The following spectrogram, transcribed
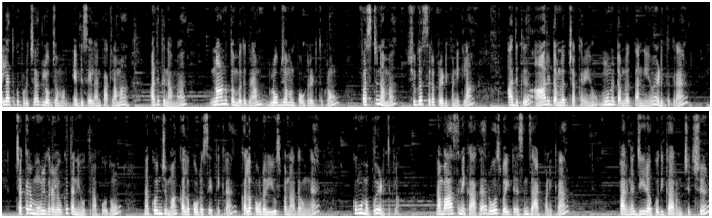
எல்லாத்துக்கும் பிடிச்ச குலோப் ஜாமுன் எப்படி செய்யலான்னு பார்க்கலாமா? அதுக்கு நாம் நானூற்றம்பது கிராம் குலோப் ஜாமுன் பவுடர் எடுத்துக்கிறோம். ஃபஸ்ட்டு நம்ம சுகர் சிரப் ரெடி பண்ணிக்கலாம். அதுக்கு ஆறு டம்ளர் சர்க்கரையும் மூணு டம்ளர் தண்ணியும் எடுத்துக்கிறேன். சர்க்கரை மூழ்கிற அளவுக்கு தண்ணி ஊற்றினா போதும். நான் கொஞ்சமாக கடல பவுடர் சேர்த்துக்கிறேன். கடல பவுடர் யூஸ் பண்ணாதவங்க குங்குமப்பூ எடுத்துக்கலாம். நான் வாசனைக்காக ரோஸ் ஒயிட் எசன்ஸ் ஆட் பண்ணிக்கிறேன். பாருங்கள் ஜீரா கொதிக்க ஆரம்பிச்சிருச்சு.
